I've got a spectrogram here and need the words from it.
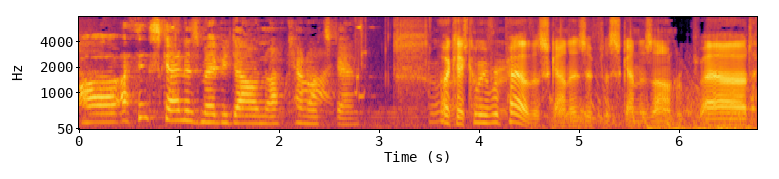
Uh, I think scanners may be down. I cannot scan. Okay, can we repair the scanners if the scanners aren't repaired?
